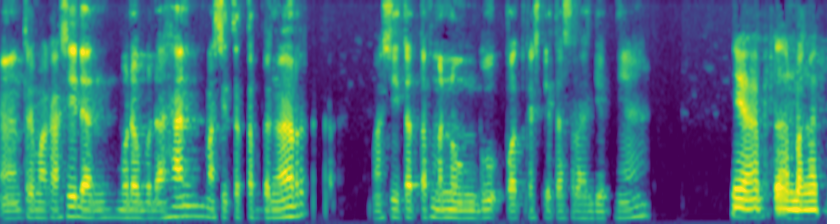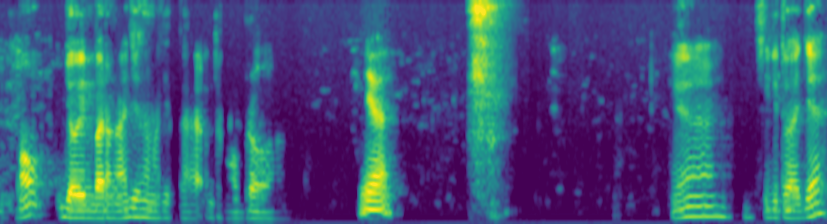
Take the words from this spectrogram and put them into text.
Eh, terima kasih dan mudah-mudahan masih tetap dengar, masih tetap menunggu podcast kita selanjutnya. ya betul banget Mau join bareng aja sama kita untuk ngobrol. ya Ya, segitu aja.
